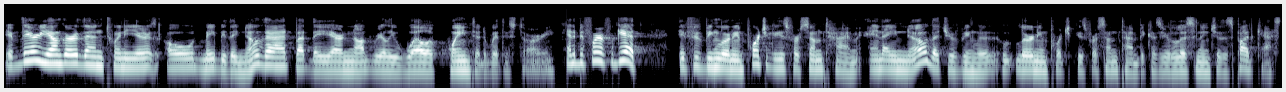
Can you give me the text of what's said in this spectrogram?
If they're younger than 20 years old, maybe they know that, but they are not really well acquainted with the story. And before I forget, if you've been learning Portuguese for some time, and I know that you've been le- learning Portuguese for some time because you're listening to this podcast.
